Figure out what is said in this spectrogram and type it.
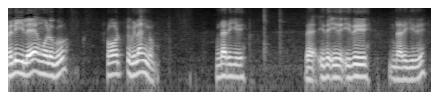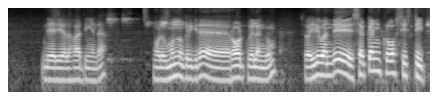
வெளியிலே உங்களுக்கு ரோட்டு விளங்கும். இந்த இருக்குது இது இது இது இந்த இருக்குது இந்த ஏரியாவில் பார்த்தீங்கன்னா உங்களுக்கு முன்னுக்கு இருக்கிற ரோட் விளங்கும் ஸோ இது வந்து செகண்ட் க்ரோஸ் ஸ்ட்ரீட்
